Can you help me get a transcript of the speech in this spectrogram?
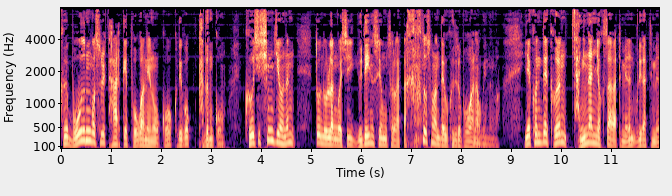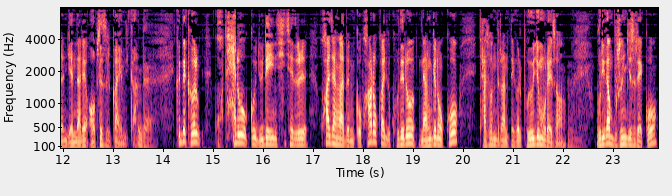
그 모든 것을 다 이렇게 보관해 놓고 그리고 다듬고 그것이 심지어는 또 놀란 것이 유대인 수용소를 갖다 하나도 손 안 대고 그대로 보관하고 있는 거. 예컨대 그런 잔인한 역사 같으면은 우리 같으면은 옛날에 없앴을 거 아닙니까? 네. 근데 그걸 그대로 그 유대인 시체들 화장하던 그 화로까지 그대로 남겨놓고 자손들한테 그걸 보여줌으로 해서 음. 우리가 무슨 짓을 했고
